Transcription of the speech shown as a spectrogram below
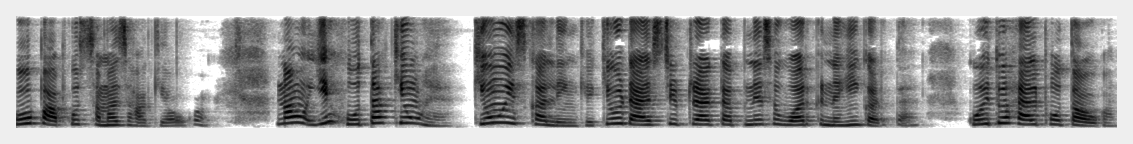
hope आपको समझ आ गया होगा। ना ये होता क्यों है? क्यों इसका लिंक है? क्यों डाइजेस्टिव ट्रैक्ट अपने से वर्क नहीं करता है? कोई तो हेल्प होता होगा।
